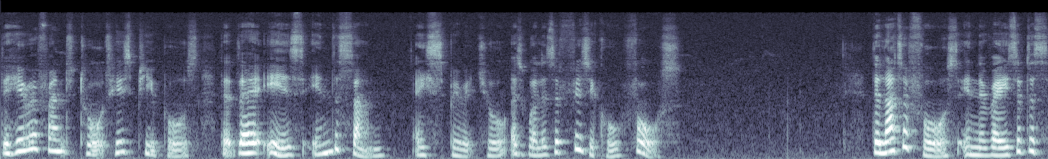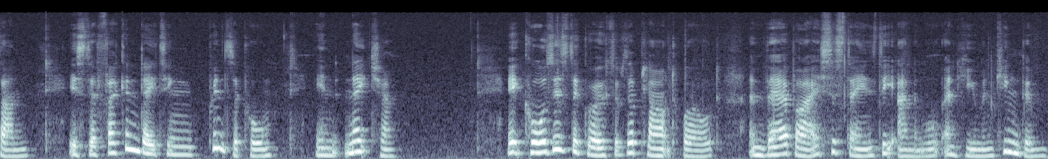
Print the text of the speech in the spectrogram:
the Hierophant taught his pupils that there is in the sun a spiritual as well as a physical force. The latter force in the rays of the sun is the fecundating principle in nature. It causes the growth of the plant world and thereby sustains the animal and human kingdom.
